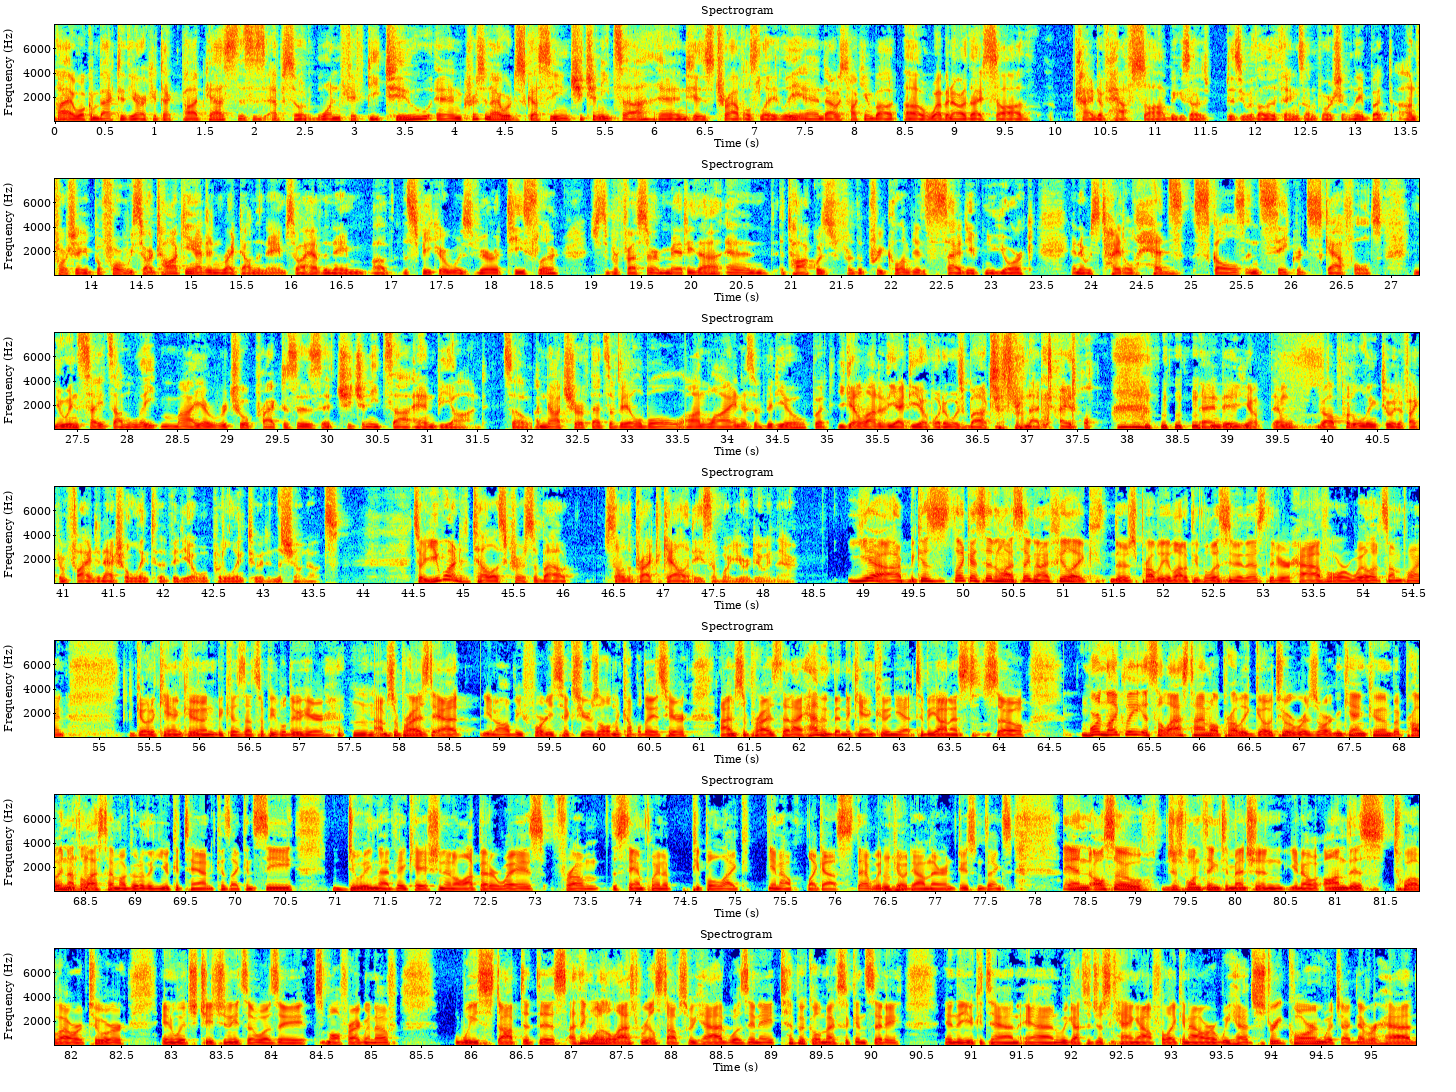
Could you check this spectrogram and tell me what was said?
Hi, welcome back to the Archaeotech Podcast. This is episode 152, and Chris and I were discussing Chichen Itza and his travels lately. And I was talking about a webinar that I saw kind of half saw because I was busy with other things, unfortunately. But unfortunately, before we started talking, I didn't write down the name. So I have the name of the speaker was Vera Tiesler. She's a professor at Merida, and the talk was for the Pre-Columbian Society of New York, and it was titled "Heads, Skulls, and Sacred Scaffolds: New Insights on Late Maya Ritual Practices at Chichen Itza and Beyond." So I'm not sure if that's available online as a video, but you get a lot of the idea of what it was about just from that title. and uh, you know, and I'll put a link to it if I can find an actual link to the video. We'll put a link to it in the show notes. So you wanted to tell us, Chris, about some of the practicalities of what you were doing there. Yeah, because like I said in the last segment, I feel like there's probably a lot of people listening to this that either have or will at some point go to Cancun because that's what people do here. Hmm. I'm surprised at, you know, I'll be 46 years old in a couple days here. I'm surprised that I haven't been to Cancun yet, to be honest. So, more than likely, it's the last time I'll probably go to a resort in Cancun, but probably not mm-hmm. the last time I'll go to the Yucatan because I can see doing that vacation in a lot better ways from the standpoint of people like you know like us that would mm-hmm. go down there and do some things and also just one thing to mention you know on this 12 hour tour in which chichen itza was a small fragment of we stopped at this. I think one of the last real stops we had was in a typical Mexican city in the Yucatan, and we got to just hang out for like an hour. We had street corn, which I'd never had.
